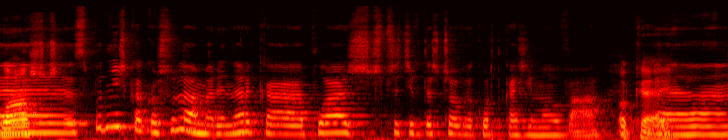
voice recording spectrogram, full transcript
płaszcz? E, spódniczka, koszula, marynarka, płaszcz przeciwdeszczowy, kurtka zimowa. Okay. E,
